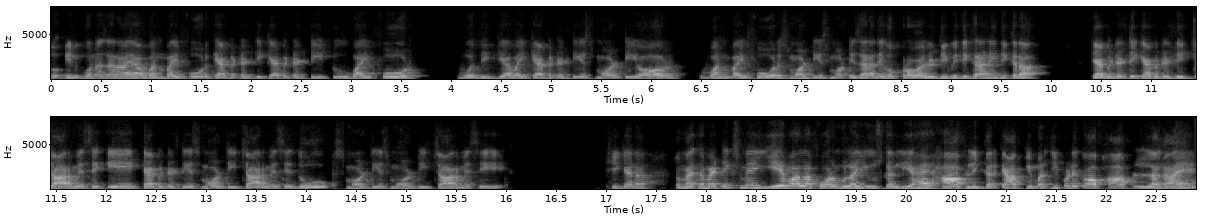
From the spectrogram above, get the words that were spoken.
तो इनको नज़र आया one by four, capital T capital T, two by four, वो दिख गया भाई कैपिटल टी, स्मॉल टी और one by four, small T small T. जरा देखो प्रोबेबिलिटी भी दिख रहा, नहीं दिख रहा? कैपिटल टी कैपिटल टी, चार में से एक, कैपिटल टी, स्मॉल टी, चार में से दो, स्मॉल टी स्मॉल टी, चार में से एक। ठीक है ना? तो मैथमेटिक्स में ये वाला फॉर्मूला यूज़ कर लिया है हाफ़ लिख करके। आपकी मर्ज़ी पड़े तो आप हाफ़ लगाएँ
